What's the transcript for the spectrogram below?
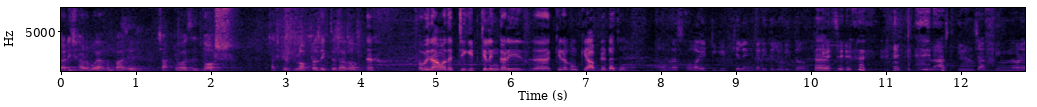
গাড়ি ছাড়বো, এখন বাজে চারটে বাজে দশ। আজকে ব্লগটা দেখতে থাকো। অভিদা আমাদের টিকিট কেলেঙ্কারির কীরকম কি আপডেট আছে? আমরা সবাই টিকিট কেলেঙ্কারিতে জড়িত হ্যাঁ। ঠিক আছে লাস্ট তিন চার দিন ধরে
